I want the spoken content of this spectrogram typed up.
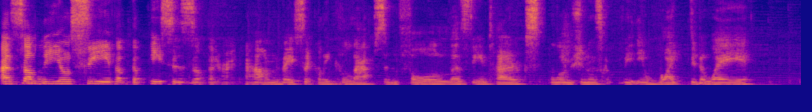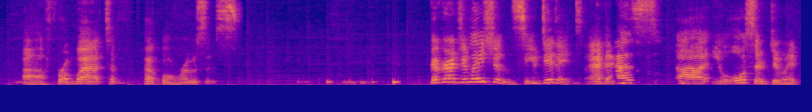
And suddenly you'll see that the pieces of the Dreadhound basically collapse and fall as the entire explosion has completely wiped it away uh, from where to purple roses. Congratulations, you did it! And as uh, you also do it,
